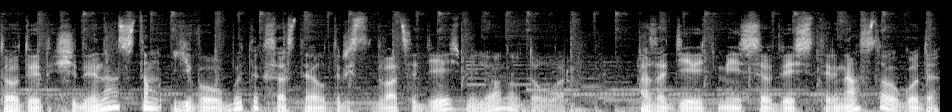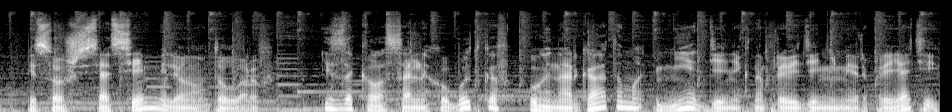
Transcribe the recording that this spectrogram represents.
то в 2012 его убыток составил 329 миллионов долларов, а за 9 месяцев 2013 года 567 миллионов долларов. Из-за колоссальных убытков у энергоатома нет денег на проведение мероприятий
